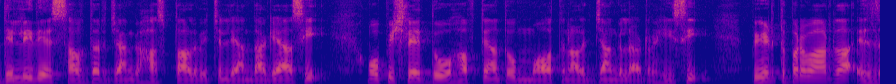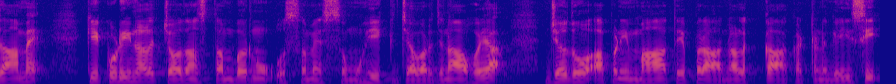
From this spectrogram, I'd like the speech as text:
ਦਿੱਲੀ ਦੇ ਸਫਦਰਜੰਗ ਹਸਪਤਾਲ ਵਿੱਚ ਲਿਆਂਦਾ ਗਿਆ ਸੀ ਉਹ ਪਿਛਲੇ 2 ਹਫ਼ਤਿਆਂ ਤੋਂ ਮੌਤ ਨਾਲ ਜੰਗ ਲੜ ਰਹੀ ਸੀ ਪੀੜਤ ਪਰਿਵਾਰ ਦਾ ਇਲਜ਼ਾਮ ਹੈ ਕਿ ਕੁੜੀ ਨਾਲ 14 ਸਤੰਬਰ ਨੂੰ ਉਸ ਸਮੇਂ ਸਮੂਹਿਕ ਜਬਰ ਜਨਾਹ ਹੋਇਆ ਜਦੋਂ ਆਪਣੀ ਮਾਂ ਤੇ ਭਰਾ ਨਾਲ ਘਾਹ ਕੱਟਣ ਗਈ ਸੀ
